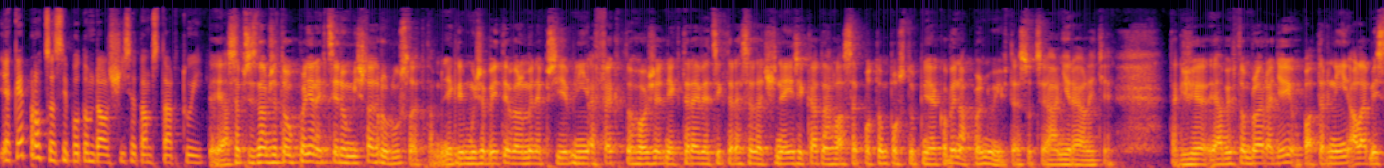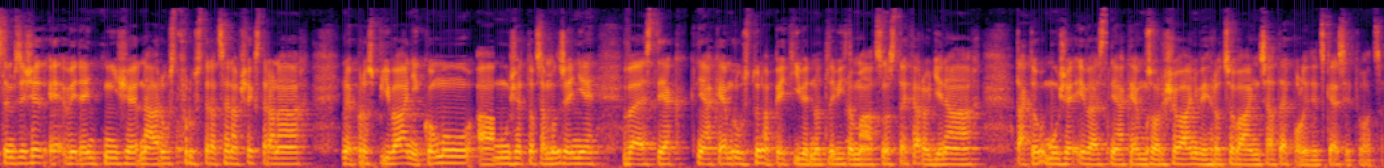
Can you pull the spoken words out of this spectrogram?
jaké procesy potom další se tam startují? Já se přiznám, že to úplně nechci domýšlet do důsled. Tam někdy může být i velmi nepříjemný efekt toho, že některé věci, které se začínají říkat na hlase, potom postupně jakoby naplňují v té sociální realitě. Takže já bych v tom byl raději opatrný, ale myslím si, že je evidentní, že nárůst frustrace na všech stranách neprospívá nikomu a může to samozřejmě vést jak k nějakému růstu napětí v jednotlivých domácnostech a rodinách, tak to může i vést k nějakému zhoršování, vyhrocování třeba té politické situace.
